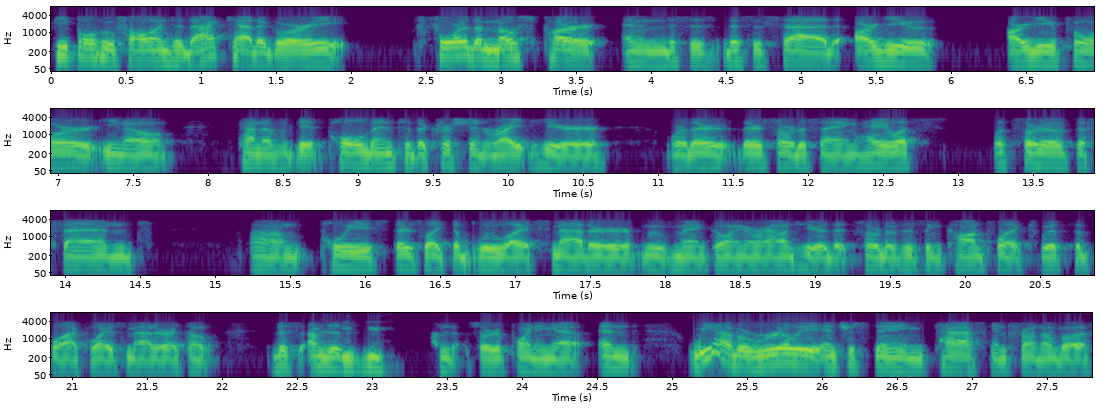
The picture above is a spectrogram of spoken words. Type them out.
people who fall into that category for the most part, and this is this is sad, argue argue for you know kind of get pulled into the Christian right here, where they're they're sort of saying, hey, let's let's sort of defend um, police. There's like the Blue Lives Matter movement going around here that sort of is in conflict with the Black Lives Matter. I thought this. I'm just mm-hmm. I'm sort of pointing out, and we have a really interesting task in front of us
